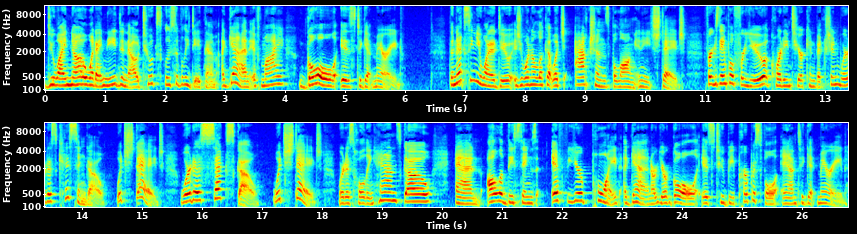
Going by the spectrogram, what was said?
Do I know what I need to know to exclusively date them? Again, if my goal is to get married. The next thing you want to do is you want to look at which actions belong in each stage. For example, for you, according to your conviction, where does kissing go? Which stage? Where does sex go? Which stage? Where does holding hands go? And all of these things, if your point, again, or your goal is to be purposeful and to get married.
